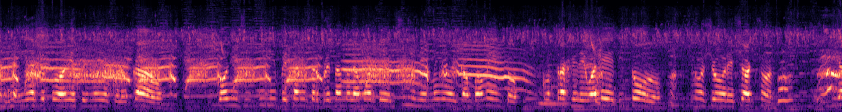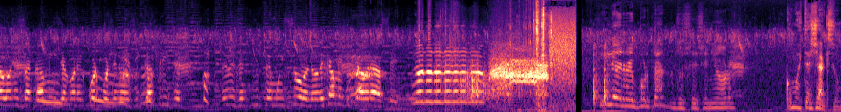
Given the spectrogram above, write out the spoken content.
En realidad yo todavía estoy medio colocado. Collins y Philip están interpretando la muerte del cine en medio del campamento, con trajes de ballet y todo. No llores, Jackson. Tirado en esa camilla con el cuerpo lleno de cicatrices, debes sentirte muy solo. Déjame que te abrace. No, no, no, no, no, no, no. Y le reportándose, señor. ¿Cómo está Jackson?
